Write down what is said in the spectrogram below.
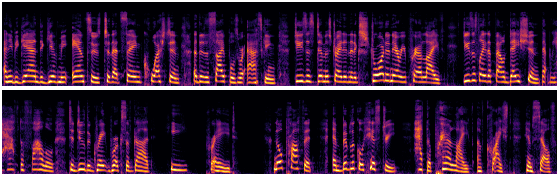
and he began to give me answers to that same question that the disciples were asking. Jesus demonstrated an extraordinary prayer life. Jesus laid a foundation that we have to follow to do the great works of God. He prayed. No prophet in biblical history had the prayer life of Christ himself.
